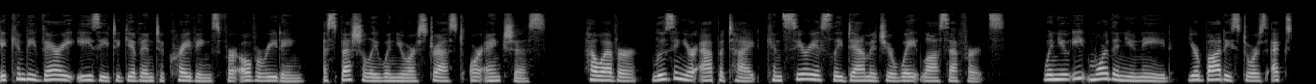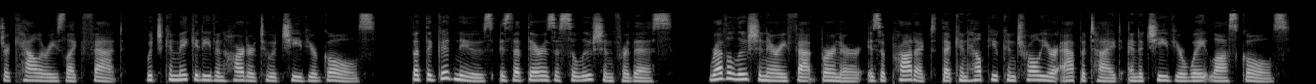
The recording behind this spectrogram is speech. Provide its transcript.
it can be very easy to give in to cravings for overeating, especially when you are stressed or anxious. However, losing your appetite can seriously damage your weight loss efforts. When you eat more than you need, your body stores extra calories like fat, which can make it even harder to achieve your goals. But the good news is that there is a solution for this. Revolutionary Fat Burner is a product that can help you control your appetite and achieve your weight loss goals.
